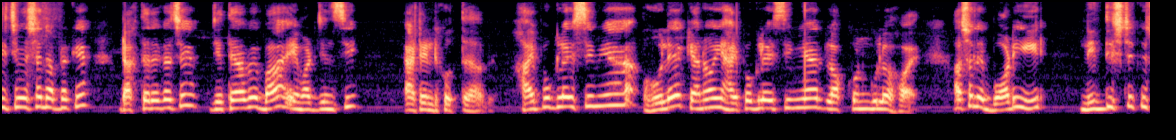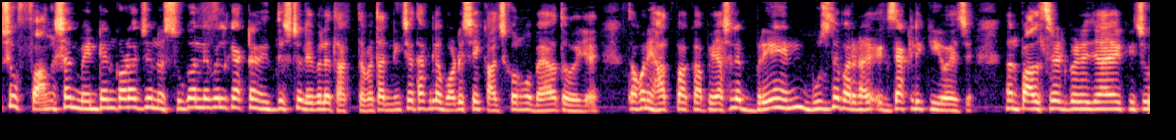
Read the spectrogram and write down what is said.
সিচুয়েশানে আপনাকে ডাক্তারের কাছে যেতে হবে বা এমার্জেন্সি অ্যাটেন্ড করতে হবে। হাইপোগ্লাইসিমিয়া হলে কেন এই হাইপোগ্লাইসিমিয়ার লক্ষণগুলো হয়? আসলে বডির নির্দিষ্ট কিছু ফাংশন মেনটেন করার জন্য সুগার লেভেলকে একটা নির্দিষ্ট লেভেলে থাকতে হবে। তার নিচে থাকলে বডি সেই কাজকর্ম ব্যাহত হয়ে যায়। তখনই হাত পা কাঁপে। আসলে ব্রেন বুঝতে পারে না এক্স্যাক্টলি কী হয়েছে। কারণ পালস রেট বেড়ে যায়, কিছু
